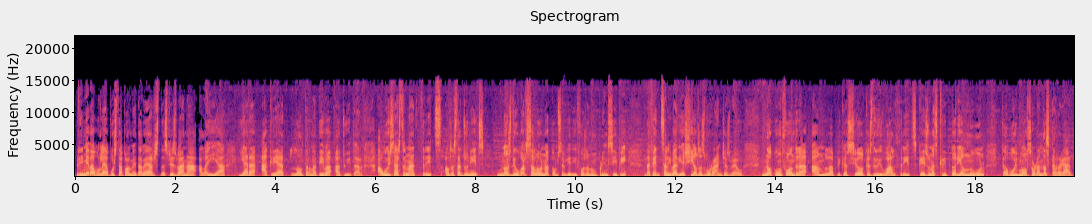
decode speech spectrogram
Primer va voler apostar pel metavers, després va anar a la IA i ara ha creat l'alternativa a Twitter. Avui s'ha estrenat Threads als Estats Units, no es diu Barcelona, com s'havia difós en un principi. De fet, se li va dir així als esborranys, es veu. No confondre amb l'aplicació que es diu igual, Threads, que és un escriptori al núvol que avui molts s'hauran descarregat.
